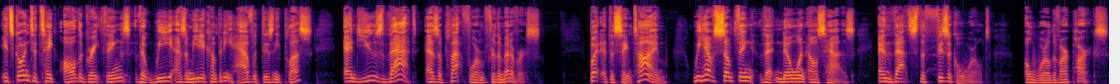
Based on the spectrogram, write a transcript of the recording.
It's going to take all the great things that we as a media company have with Disney Plus and use that as a platform for the metaverse. But at the same time, we have something that no one else has, and that's the physical world, a world of our parks.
